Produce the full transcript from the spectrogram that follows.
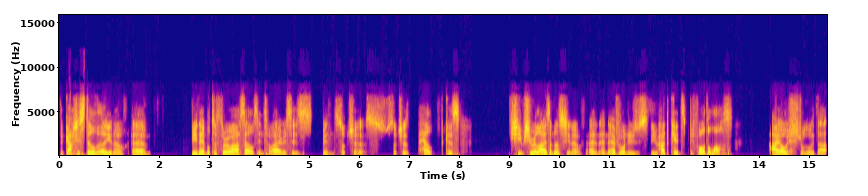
the gash is still there. You know, um, being able to throw ourselves into Iris has been such a such a help because she she relies on us. You know, and and everyone who's who had kids before the loss, I always struggle with that,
